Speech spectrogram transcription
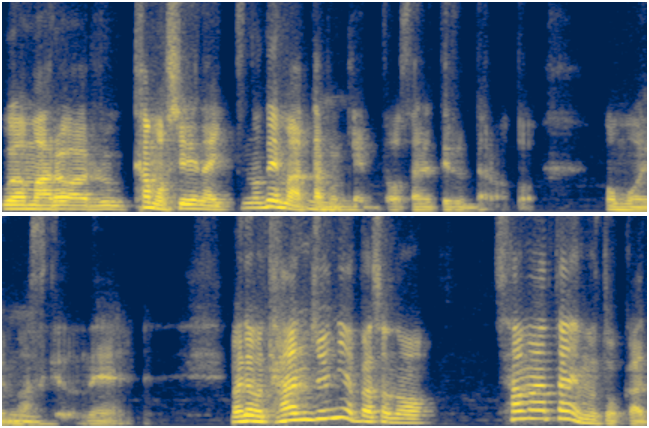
上回るかもしれないっていうので、まあ多分検討されてるんだろうと思いますけどね。まあでも単純にやっぱその、サマータイムとか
